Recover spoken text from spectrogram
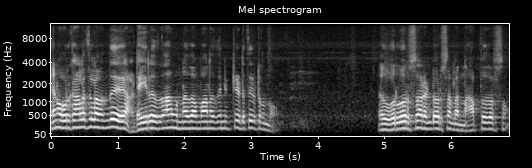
ஏன்னா ஒரு காலத்தில் வந்து அடையிறது தான் உன்னதமானதுன்னுட்டு எடுத்துக்கிட்டு இருந்தோம். அது ஒரு வருஷம் ரெண்டு வருஷம் இல்லை நாற்பது வருஷம்.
